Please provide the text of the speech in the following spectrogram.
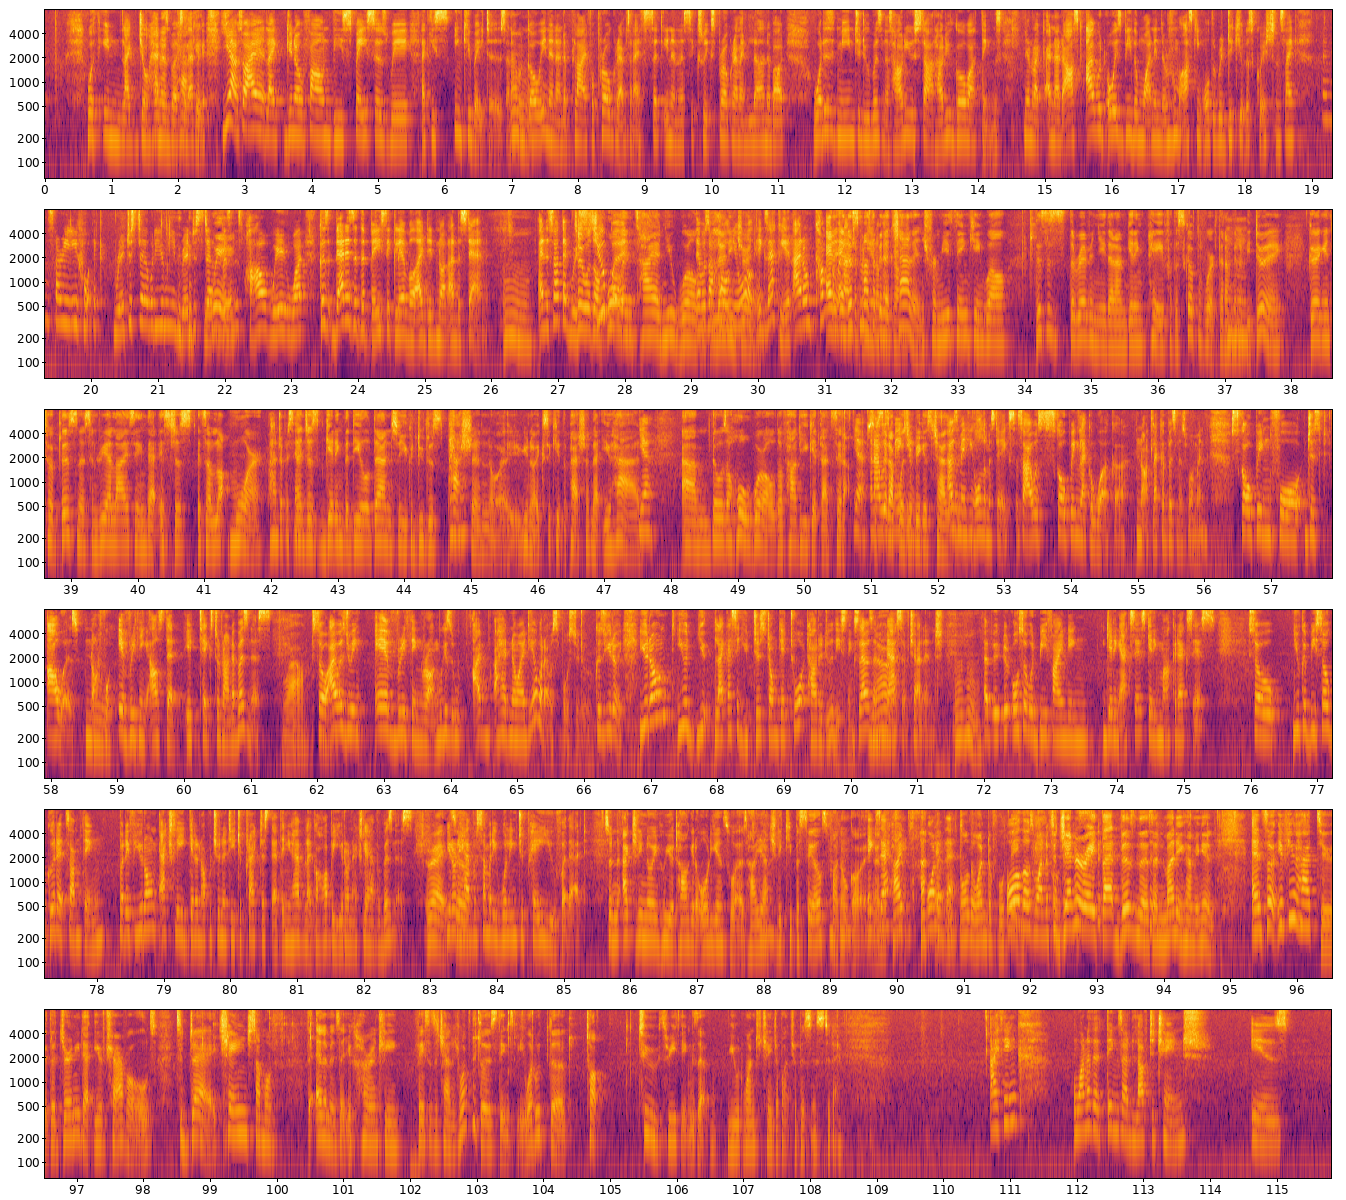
within like Johannesburg, South Africa. it. Yeah. So I had like you know found these spaces where like these incubators, and I Mm. would go in and I'd apply for programs, and I'd sit in in a six weeks program and learn about what does it mean to do business, how do you start, how do you go about things, you know, like and I'd ask. I would always be the one in the room asking all the ridiculous questions, like I'm sorry, like register. What do you mean register business? How? Where? What? Because that is at the basic level I did not understand. And it's not that we're Mm. So it was stupid. a whole entire new world. there was a the whole new world, journey. Exactly. And I don't come And, from an and this must have been a challenge from you thinking, well, this is the revenue that I'm getting paid for the scope of work that I'm going Mm-hmm. to be doing. Going into a business and realizing that it's just it's a lot more 100%. than just getting the deal done, so you could do this Mm-hmm. passion or you know execute the passion that you had. Yeah. Um, there was a whole world of how do you get that set up. Yeah, so and I was set up making, was your biggest challenge. I was making all the mistakes. So I was scoping like a worker, not like a businesswoman. Scoping for just hours, not for everything else that it takes to run a business. Wow. So I was doing everything wrong because I, I had no idea what I was supposed to do. Because you don't, you don't, you, you, like I said, you just don't get taught how to do these things. So that was a massive challenge. Uh, It, it also would be finding, getting access, getting market access. So you could be so good at something, but if you don't actually get an opportunity to practice that, then you have like a hobby. You don't actually have a business. Right, You don't so- have somebody willing to pay you for that. So actually knowing who your target audience was, how you actually keep a sales funnel going, and a Mm-hmm. Exactly. pipeline, All of that. all the wonderful, All those wonderful to things. generate that business and money coming in. And so, if you had to, the journey that you've traveled today, change some of the elements that you currently face as a challenge, what would those things be? What would the top two, three things that you would want to change about your business today? I think one of the things I'd love to change is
